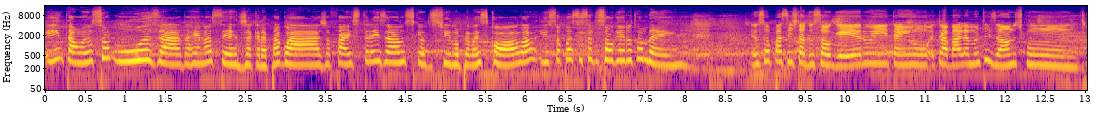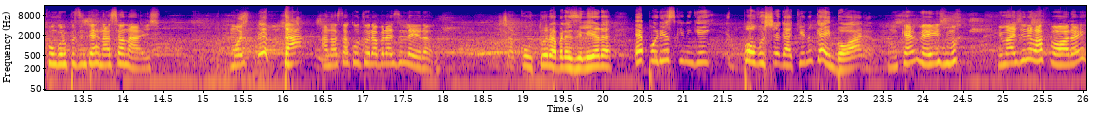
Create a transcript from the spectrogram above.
Então, eu sou musa da Renascer de Jacarepaguá. Já faz três anos que eu desfilo pela escola e sou passista do Salgueiro também. Eu sou passista do Salgueiro e tenho, trabalho há muitos anos com, com grupos internacionais. Espetáculo! A nossa cultura brasileira. A cultura brasileira. É por isso que ninguém. O povo chega aqui e não quer ir embora. Não quer mesmo. Imagine lá fora, hein?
